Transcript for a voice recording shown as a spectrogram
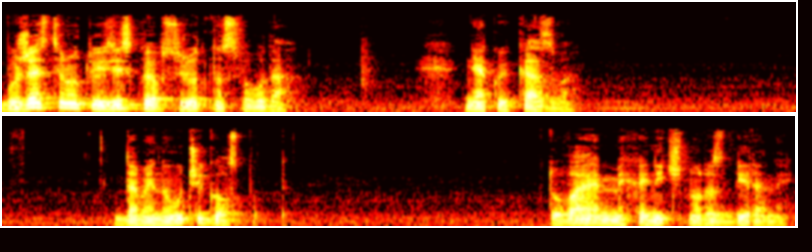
Божественото изисква абсолютна свобода. Някой казва Да ме научи Господ. Това е механично разбиране.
